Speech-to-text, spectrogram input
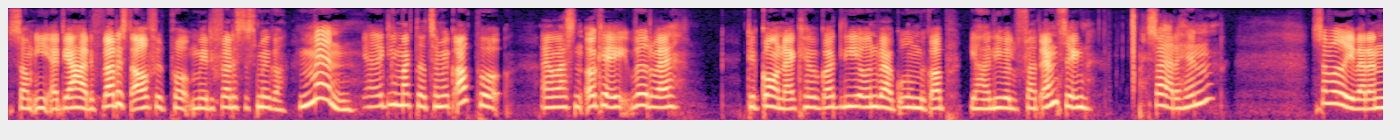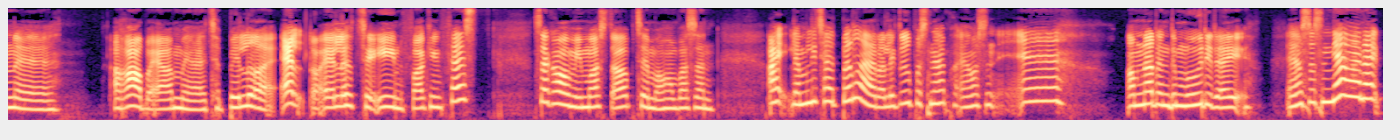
Som i, at jeg har det flotteste outfit på med de flotteste smykker. Men jeg havde ikke lige magtet at tage make op på. Og jeg var sådan, okay, ved du hvad? Det går nok. Jeg kan jo godt lige undvære at gå ud med op. Jeg har alligevel flot ansigt. Så er jeg derhenne. Så ved I, hvordan øh, araber er med at tage billeder af alt og alle til en fucking fest. Så kommer min moster op til mig, og hun var sådan, ej, lad mig lige tage et billede af dig og lægge det ud på Snap. Og jeg var sådan, eh, I'm not in the mood i dag. Og jeg var så sådan, ja, nej, nej,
